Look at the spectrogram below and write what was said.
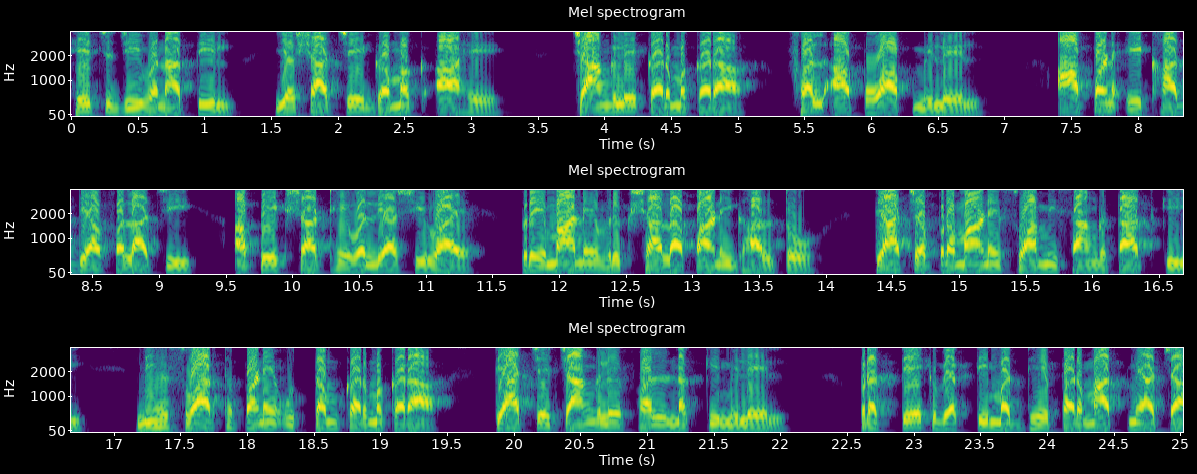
हेच जीवनातील यशाचे गमक आहे. चांगले कर्म करा फल आपोआप मिळेल आपण एखाद्या फलाची अपेक्षा ठेवल्याशिवाय प्रेमाने वृक्षाला पाणी घालतो. त्याच्याप्रमाणे स्वामी सांगतात की निःस्वार्थपणे उत्तम कर्म करा त्याचे चांगले फल नक्की मिळेल प्रत्येक व्यक्तीमध्ये परमात्म्याचा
